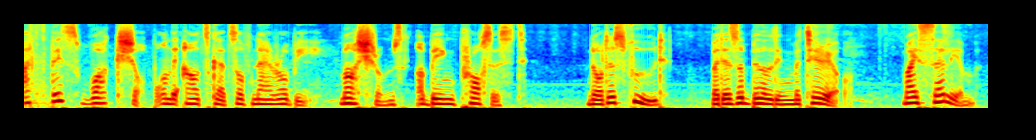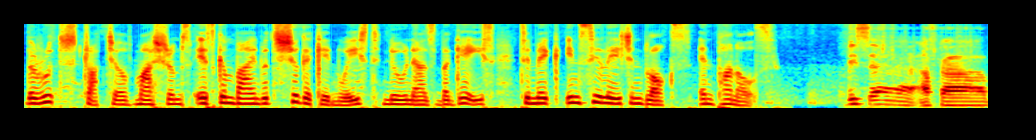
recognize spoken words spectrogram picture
At this workshop on the outskirts of Nairobi, mushrooms are being processed, not as food, but as a building material. Mycelium, the root structure of mushrooms, is combined with sugarcane waste known as bagasse to make insulation blocks and panels. This uh, after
